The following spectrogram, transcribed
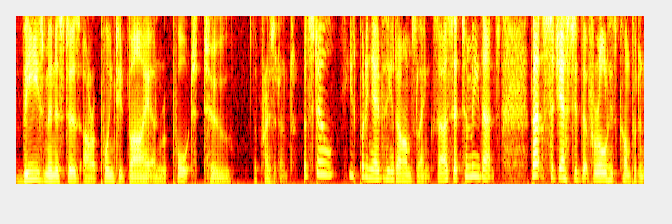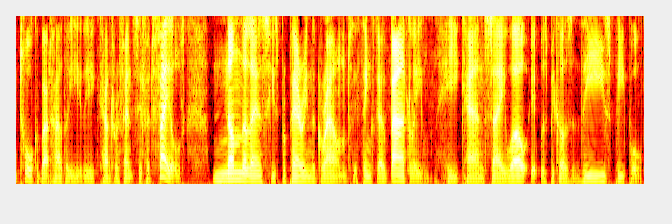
these ministers are appointed by and report to the president. But still, he's putting everything at arm's length. So I said to me that that suggested that for all his confident talk about how the, the counteroffensive had failed, nonetheless he's preparing the ground. If things go badly, he can say, well, it was because these people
